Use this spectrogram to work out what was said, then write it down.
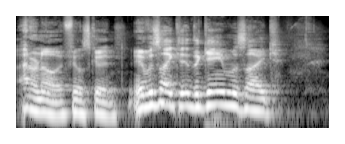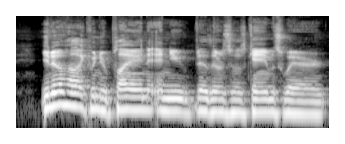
I don't know. It feels good. It was like the game was like, you know how like when you're playing and you there's those games where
